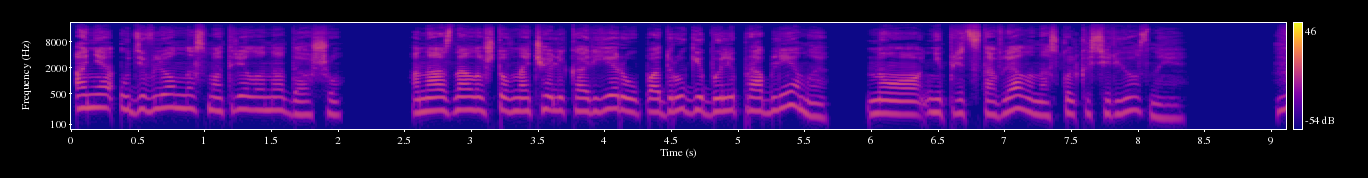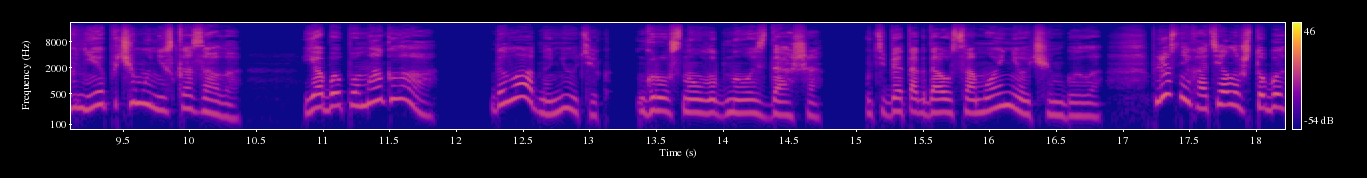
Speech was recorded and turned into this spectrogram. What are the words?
Аня удивленно смотрела на Дашу. Она знала, что в начале карьеры у подруги были проблемы, но не представляла, насколько серьезные. «Мне почему не сказала? Я бы помогла». «Да ладно, Нютик», — грустно улыбнулась Даша. «У тебя тогда у самой не очень было. Плюс не хотела, чтобы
